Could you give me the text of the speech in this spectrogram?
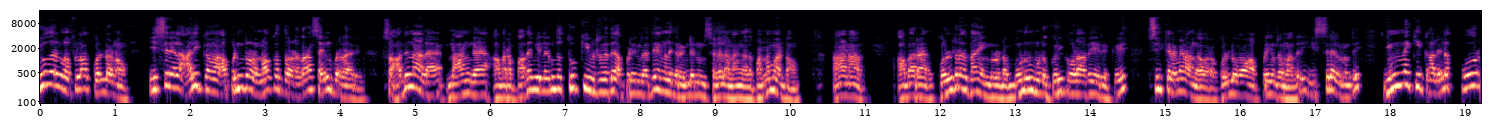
யூதர்களை ஃபுல்லா கொல்லணும் இஸ்ரேல அழிக்கணும் அப்படின்ற ஒரு நோக்கத்தோட தான் செயல்படுறாரு. சோ அதனால நாங்க அவரை பதவியில இருந்து தூக்கி விடுறது அப்படின்றது எங்களுக்கு ரெண்டு நிமிஷம் வேலை. நாங்க அதை பண்ண மாட்டோம். ஆனா அவரை கொல்றதுதான் எங்களோட முழு முழு குறிக்கோளாவே இருக்கு. சீக்கிரமே நாங்க அவரை கொல்லுவோம் அப்படின்ற மாதிரி இஸ்ரேல் வந்து இன்னைக்கு காலையில போர்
